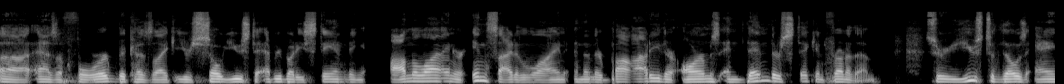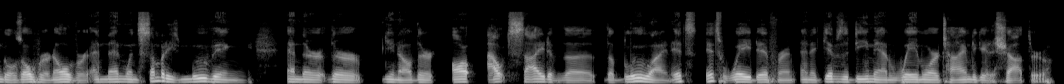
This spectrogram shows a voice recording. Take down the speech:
uh, as a forward because like you're so used to everybody standing on the line or inside of the line, and then their body, their arms, and then their stick in front of them. So you're used to those angles over and over. And then when somebody's moving and they're they're you know they're all outside of the the blue line, it's it's way different, and it gives the D man way more time to get a shot through.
